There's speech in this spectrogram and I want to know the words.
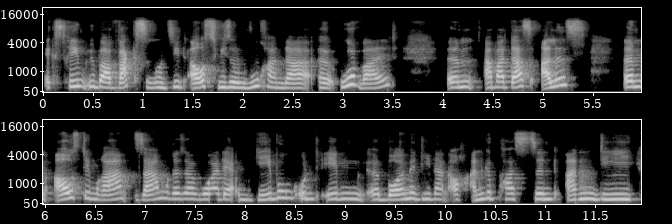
extrem überwachsen und sieht aus wie so ein wuchernder äh, Urwald. Ähm, aber das alles ähm, aus dem Ra Samenreservoir der Umgebung und eben äh, Bäume, die dann auch angepasst sind an die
